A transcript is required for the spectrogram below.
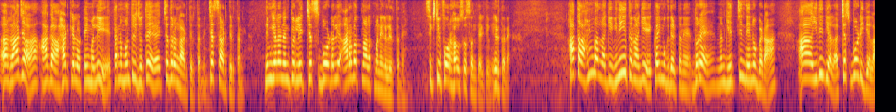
ಆ ರಾಜ ಆಗ ಹಾಡು ಕೇಳೋ ಟೈಮಲ್ಲಿ ತನ್ನ ಮಂತ್ರಿ ಜೊತೆ ಚದುರಂಗ ಆಡ್ತಿರ್ತಾನೆ, ಚೆಸ್ ಆಡ್ತಿರ್ತಾನೆ. ನಿಮಗೆಲ್ಲ ನೆನಪಿರಲಿ, ಚೆಸ್ ಬೋರ್ಡಲ್ಲಿ ಅರವತ್ನಾಲ್ಕು ಮನೆಗಳಿರ್ತದೆ. ಸಿಕ್ಸ್ಟಿ ಫೋರ್ ಹೌಸಸ್ ಅಂತ ಹೇಳ್ತೀವಿ, ಇರ್ತದೆ. ಆತ ಹಂಬಲ್ಲಾಗಿ ಆಗಿ, ವಿನೀತನಾಗಿ ಕೈ ಹೇಳ್ತಾನೆ, ದೊರೆ, ನನಗೆ ಹೆಚ್ಚಿಂದ ಏನೂ ಬೇಡ. ಆ ಇದಿದೆಯಲ್ಲ, ಚೆಸ್ ಬೋರ್ಡ್ ಇದೆಯಲ್ಲ,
